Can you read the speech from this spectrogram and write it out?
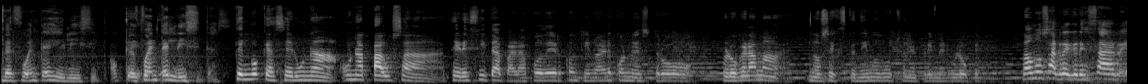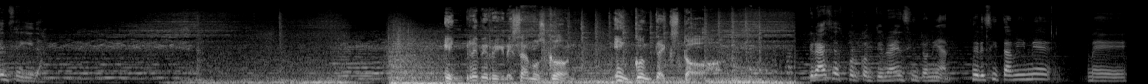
de, fuentes ilícitas, de fuentes lícitas. Tengo que hacer una, una pausa, Teresita, para poder continuar con nuestro programa. Nos extendimos mucho en el primer bloque. Vamos a regresar enseguida. En breve regresamos con En Contexto. Gracias por continuar en sintonía. Teresita, a mí me, me,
